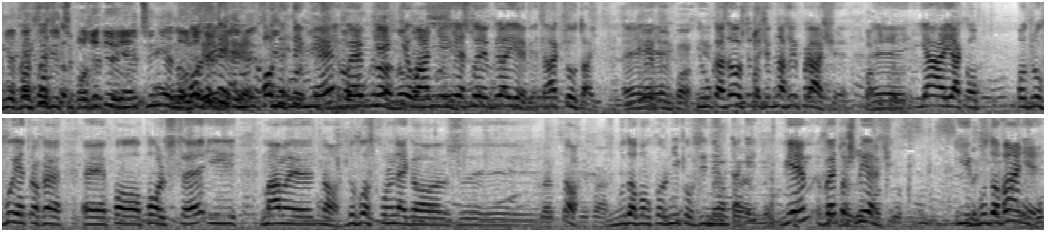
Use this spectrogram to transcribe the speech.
Nie, pan powie, czy pozytywnie, czy nie. No, Pozytywnie, pozytywnie, no, pięknie, ładnie jest tutaj w Grajewie, tak, tutaj. E, I ukazało się to się w naszej prasie. E, ja jako podróżuję trochę e, po Polsce i mamy no, dużo wspólnego z, no, z budową korników, z innymi takimi. Wiem, że to śmierdzi. I budowanie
